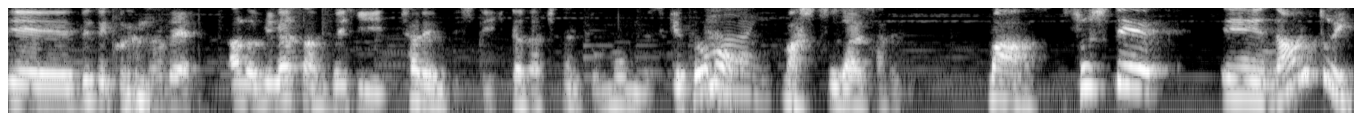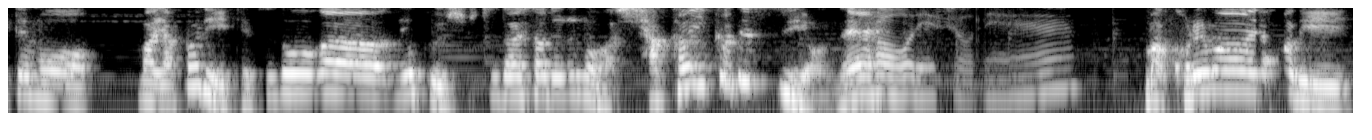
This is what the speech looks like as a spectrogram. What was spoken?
えー、出てくるので、あの、皆さんぜひチャレンジしていただきたいと思うんですけども、はい、まあ、出題される。まあ、そして、えー、なんといっても、まあ、やっぱり鉄道がよく出題されるのは社会科ですよね。そうですよね。まあ、これはやっぱり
